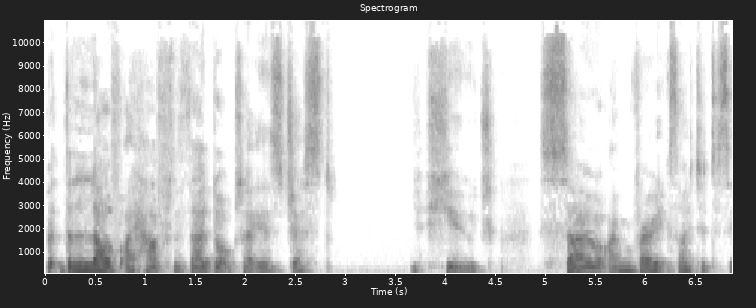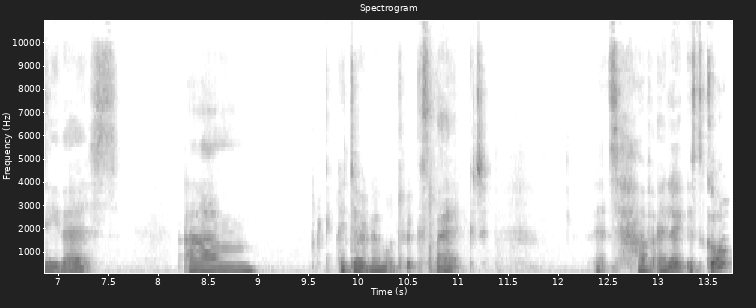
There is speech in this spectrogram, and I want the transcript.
But the love I have for the third Doctor is just huge. So I'm very excited to see this. Um, I don't know what to expect. Let's have a look. It's got,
